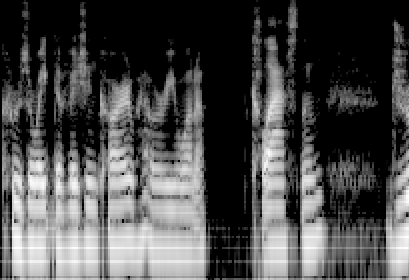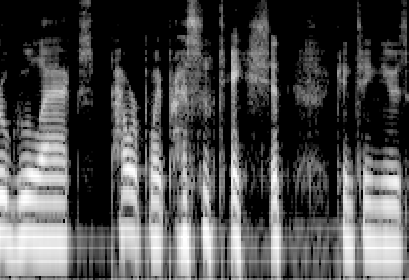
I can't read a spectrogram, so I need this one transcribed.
Cruiserweight Division card, however you want to class them. Drew Gulak's PowerPoint presentation continues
